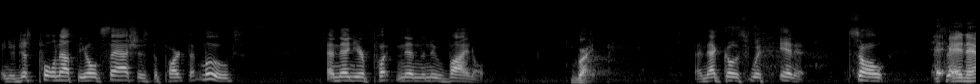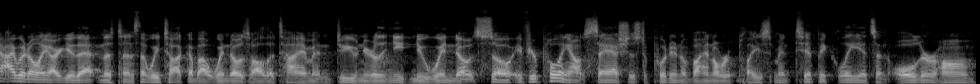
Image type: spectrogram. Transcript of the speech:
and you're just pulling out the old sashes, the part that moves, and then you're putting in the new vinyl, Right. And that goes within it. So And I would only argue that in the sense that we talk about windows all the time, and do you really need new windows? So if you're pulling out sashes to put in a vinyl replacement, typically it's an older home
